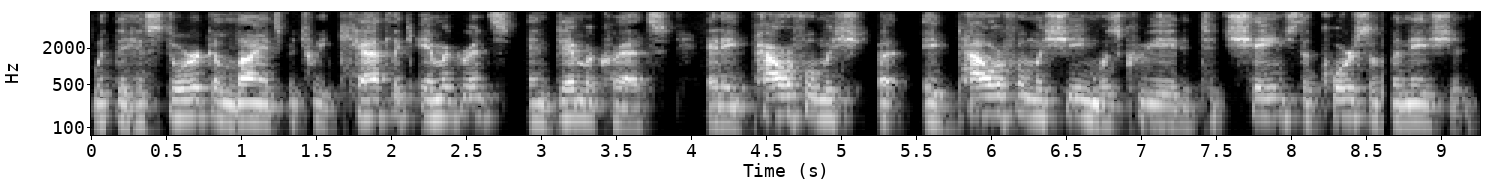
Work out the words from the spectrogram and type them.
with the historic alliance between Catholic immigrants and Democrats, and a powerful mach- uh, a powerful machine was created to change the course of the nation.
